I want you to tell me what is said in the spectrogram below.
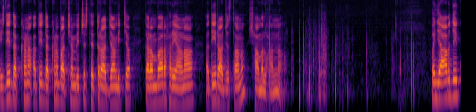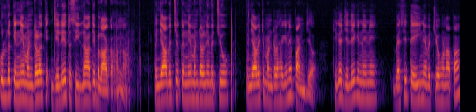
ਇਸ ਦੇ ਦੱਖਣ ਅਤੇ ਦੱਖਣ ਪੱਛਮ ਵਿੱਚ ਸਥਿਤ ਰਾਜਾਂ ਵਿੱਚ ਕਰਮਵਾਰ, ਹਰਿਆਣਾ ਅਤੇ ਰਾਜਸਥਾਨ ਸ਼ਾਮਲ ਹਨ। ਪੰਜਾਬ ਦੇ ਕੁੱਲ ਕਿੰਨੇ ਮੰਡਲ ਜ਼ਿਲ੍ਹੇ, ਤਹਿਸੀਲਾਂ ਅਤੇ ਬਲਾਕ ਹਨ? ਪੰਜਾਬ ਵਿੱਚ ਕਿੰਨੇ ਮੰਡਲ ਨੇ ਵਿੱਚੋਂ ਪੰਜਾਬ ਵਿੱਚ ਮੰਡਲ ਹੈਗੇ ਨੇ 5 ਠੀਕ ਹੈ, ਜ਼ਿਲ੍ਹੇ ਕਿੰਨੇ ਨੇ? ਵੈਸੇ 23 ਨੇ ਬੱਚੇ, ਹੁਣ ਆਪਾਂ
